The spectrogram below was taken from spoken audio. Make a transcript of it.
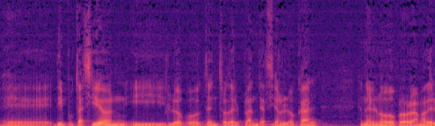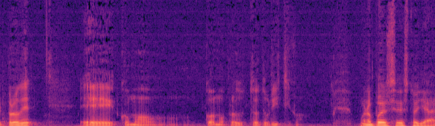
eh, diputación y luego dentro del plan de acción local en el nuevo programa del PRODER eh, como, como producto turístico. Bueno, pues esto ya,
